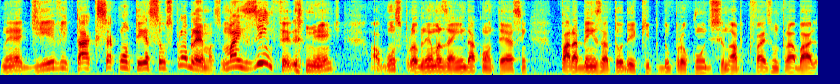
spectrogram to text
Né, de evitar que se aconteçam os problemas. Mas, infelizmente, alguns problemas ainda acontecem. Parabéns a toda a equipe do PROCON de Sinop, que faz um trabalho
